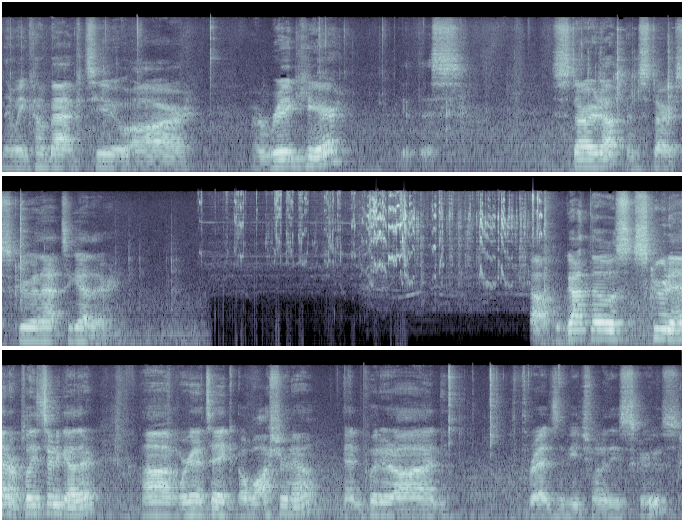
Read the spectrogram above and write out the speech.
Then we come back to our, our rig here. Get this started up and start screwing that together. Oh, we've got those screwed in, our plates are together. Um, we're going to take a washer now and put it on threads of each one of these screws.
